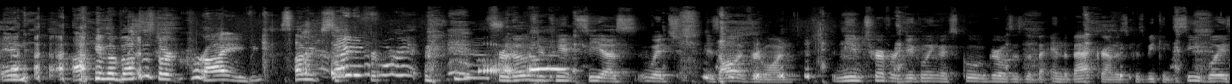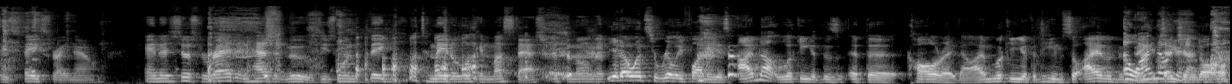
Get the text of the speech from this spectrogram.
and I am about to start crying because I'm excited for it. For those who can't see us, which is all everyone, me and Trevor giggling like schoolgirls is the in the background is because we can see Blaze's face right now, and it's just red and hasn't moved. He's one big tomato-looking mustache at the moment. You know what's really funny is I'm not looking at this at the call right now. I'm looking at the team, so I haven't been Oh, paying I know you're attention not. at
